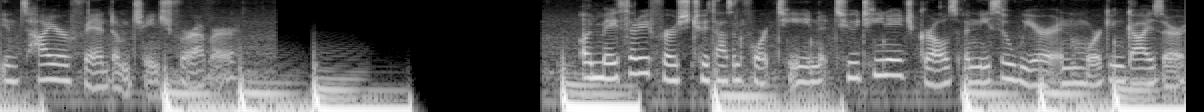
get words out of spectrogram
entire fandom changed forever. On May 31, 2014, two teenage girls, Anissa Weir and Morgan Geyser,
